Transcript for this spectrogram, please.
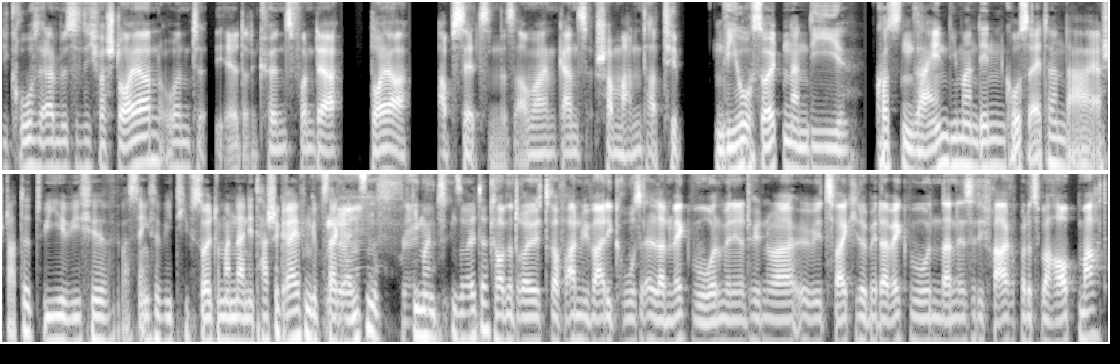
die Großeltern müssen es nicht versteuern und die Eltern können es von der Steuer absetzen. Das ist auch mal ein ganz charmanter Tipp. Wie hoch sollten dann die Kosten sein, die man den Großeltern da erstattet? Wie, wie viel, was denkst du, wie tief sollte man da in die Tasche greifen? Gibt es da Grenzen, die man nutzen sollte? Kommt natürlich darauf an, wie weit die Großeltern weg wohnen. Wenn die natürlich nur irgendwie zwei Kilometer weg wohnen, dann ist ja die Frage, ob man das überhaupt macht.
